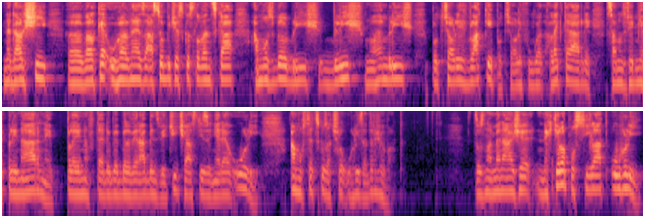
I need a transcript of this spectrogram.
na další eh, velké uhelné zásoby Československa a most byl blíž, blíž, mnohem blíž, potřebovali vlaky, potřebovali fungovat elektrárny, samozřejmě plynárny. Plyn v té době byl vyráběn z větší části z hnědého uhlí a Mostecko začalo uhlí zadržovat. To znamená, že nechtělo posílat uhlí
